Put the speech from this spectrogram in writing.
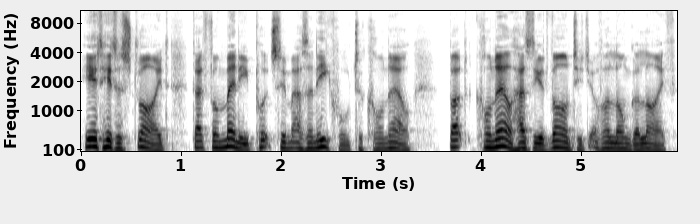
He had hit a stride that for many puts him as an equal to Corneille, but Corneille has the advantage of a longer life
